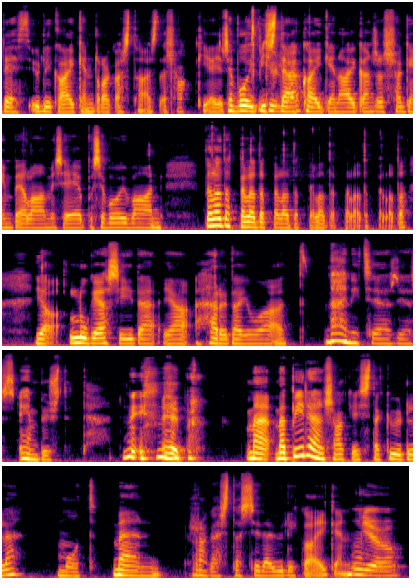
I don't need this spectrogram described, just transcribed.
Beth yli kaiken rakastaa sitä shakkia ja se voi pistää Kyllä. kaiken aikansa shakin pelaamiseen ja se voi vaan pelata, pelata, pelata, pelata, pelata, pelata ja lukea siitä ja Harry tajuaa, että mä en itse asiassa en pysty tähän. Niin. Et, mä, mä pidän shakista kyllä, mutta mä en rakasta sitä yli kaiken. Joo.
